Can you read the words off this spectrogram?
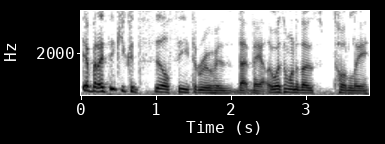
Yeah, but I think you could still see through his that veil. It wasn't one of those totally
